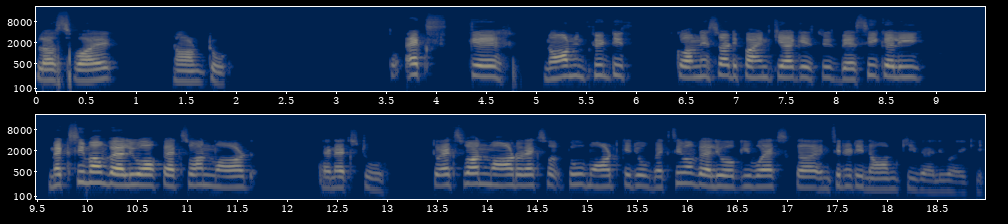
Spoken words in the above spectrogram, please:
plus y norm two तो एक्स के नॉन इन्फिनिटी को हमने इस तरह डिफाइन किया कि is basically maximum value of x one mod and x two तो एक्स वन मॉड और एक्स टू मॉड की जो मैक्सिमम वैल्यू होगी, वो एक्स का इन्फिनिटी नॉर्म की वैल्यू आएगी।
